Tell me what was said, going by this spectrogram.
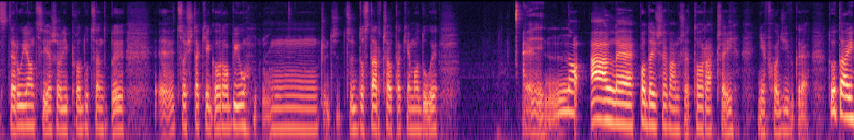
sterujący, jeżeli producent by y, coś takiego robił, mm, czy, dostarczał takie moduły. Y, no, ale podejrzewam, że to raczej nie wchodzi w grę. Tutaj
